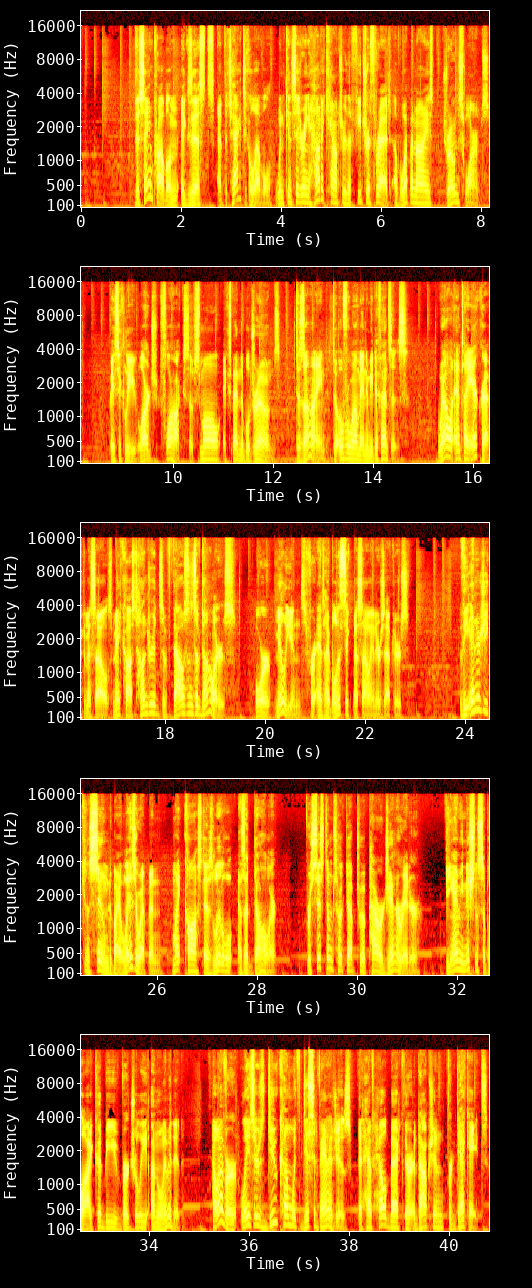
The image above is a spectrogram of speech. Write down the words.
The same problem exists at the tactical level when considering how to counter the future threat of weaponized drone swarms, basically large flocks of small, expendable drones designed to overwhelm enemy defenses. Well, anti-aircraft missiles may cost hundreds of thousands of dollars, or millions for anti-ballistic missile interceptors, the energy consumed by a laser weapon might cost as little as a dollar. For systems hooked up to a power generator, the ammunition supply could be virtually unlimited. However, lasers do come with disadvantages that have held back their adoption for decades.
